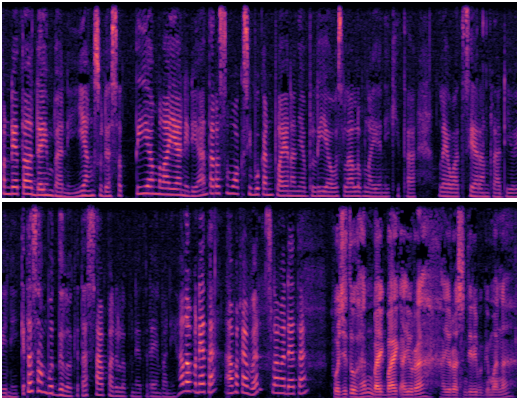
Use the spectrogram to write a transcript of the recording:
Pendeta Daimbani yang sudah setia melayani di antara semua kesibukan pelayanannya beliau selalu melayani kita lewat siaran radio ini. Kita sambut dulu, kita sapa dulu Pendeta Daimbani. Halo Pendeta, apa kabar? Selamat datang. Puji Tuhan, baik-baik Ayura. Ayura sendiri bagaimana?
